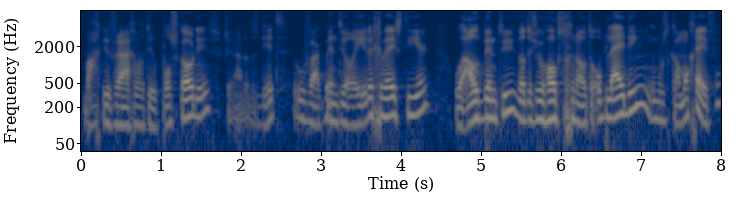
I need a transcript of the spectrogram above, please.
mag ik u vragen wat uw postcode is? Ik zei, nou, dat is dit. Hoe vaak bent u al eerder geweest hier? Hoe oud bent u? Wat is uw hoogstgenoten opleiding? Dat moest ik allemaal geven.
